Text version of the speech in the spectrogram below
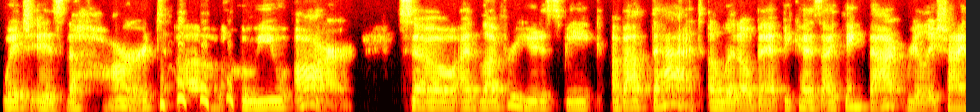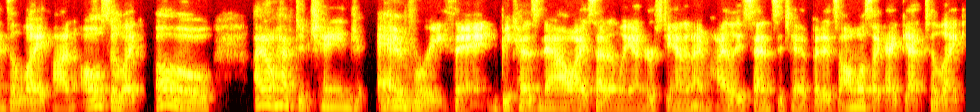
which is the heart of who you are so I'd love for you to speak about that a little bit because I think that really shines a light on also like, oh, I don't have to change everything because now I suddenly understand that I'm highly sensitive, but it's almost like I get to like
